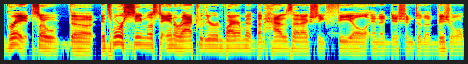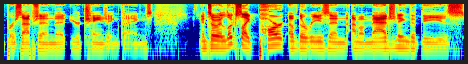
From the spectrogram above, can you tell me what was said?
great. So the it's more seamless to interact with your environment, but how does that actually feel in addition to the visual perception that you're changing things? And so it looks like part of the reason I'm imagining that these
